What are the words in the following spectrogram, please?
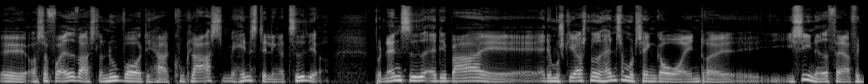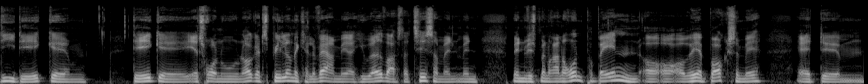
øh, og så får advarsler nu, hvor det har kunne klares med henstillinger tidligere. På den anden side er det bare, øh, er det måske også noget, han så må tænke over at ændre øh, i sin adfærd, fordi det ikke, øh, det er ikke, øh, jeg tror nu nok, at spillerne kan lade være med at hive advarsler til sig, men, men, men hvis man render rundt på banen og, og, og ved at bokse med, at, Øh,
